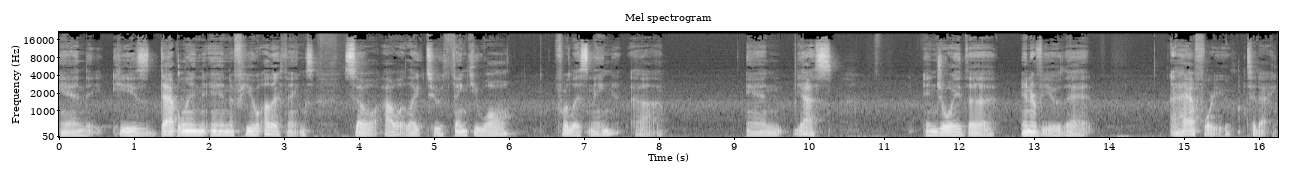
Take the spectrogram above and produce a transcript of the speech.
and he's dabbling in a few other things. So I would like to thank you all for listening. Uh, and yes, enjoy the interview that I have for you today.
